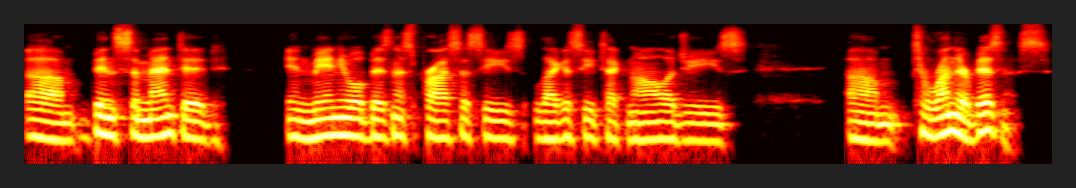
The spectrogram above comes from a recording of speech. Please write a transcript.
um, been cemented in manual business processes, legacy technologies um, to run their business.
